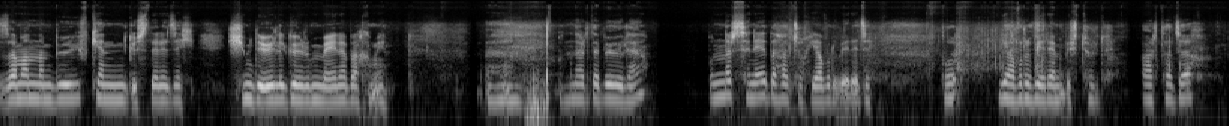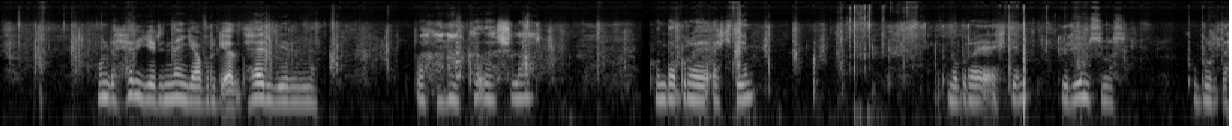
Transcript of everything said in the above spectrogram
Zamanla büyüyüp kendini gösterecek. Şimdi öyle görünmeyene bakmayın. Ee, bunlar da böyle. Bunlar seneye daha çok yavru verecek. Bu yavru veren bir türdü. Artacak. Bunda her yerinden yavru geldi. Her yerinden. Bakın arkadaşlar. Bunu da buraya ektim. Bunu buraya ektim. Görüyor musunuz? Bu burada.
